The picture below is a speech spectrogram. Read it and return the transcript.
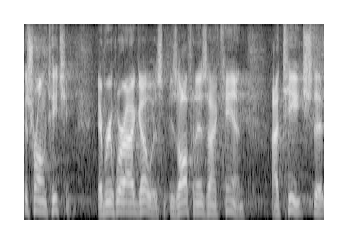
it's wrong teaching everywhere i go as, as often as i can i teach that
